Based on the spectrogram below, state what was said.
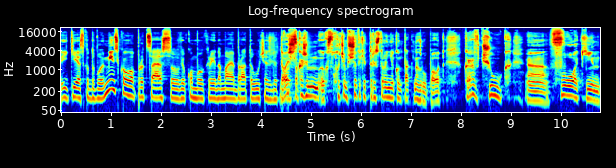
який є складовою мінського процесу, в якому Україна має брати участь для того. Давай щоб... скажемо слухачам, що таке тристороння контактна група. От Кравчук, е, Фокін,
